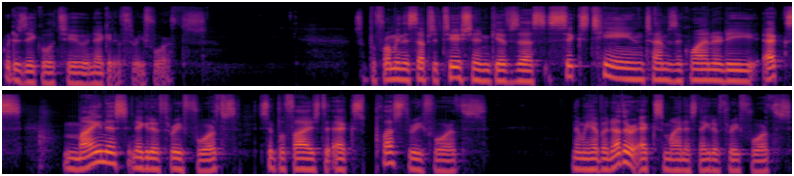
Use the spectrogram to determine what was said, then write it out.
which is equal to negative 3 fourths. So performing the substitution gives us 16 times the quantity x minus negative 3 fourths simplifies to x plus 3 fourths then we have another x minus negative 3 fourths,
